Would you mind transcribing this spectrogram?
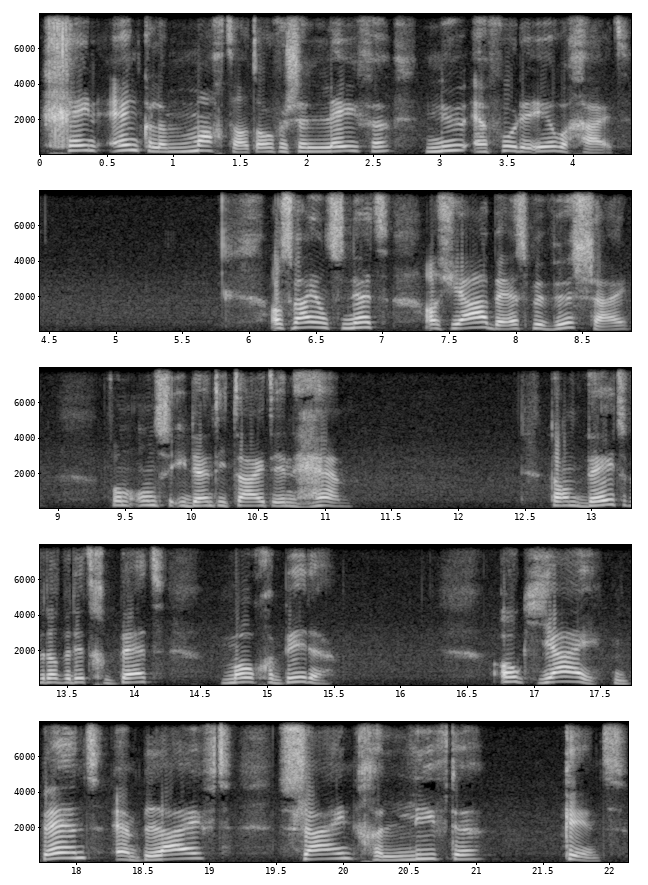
geen enkele macht had over zijn leven, nu en voor de eeuwigheid. Als wij ons net als Jabes bewust zijn van onze identiteit in Hem, dan weten we dat we dit gebed mogen bidden. Ook jij bent en blijft zijn geliefde kind.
